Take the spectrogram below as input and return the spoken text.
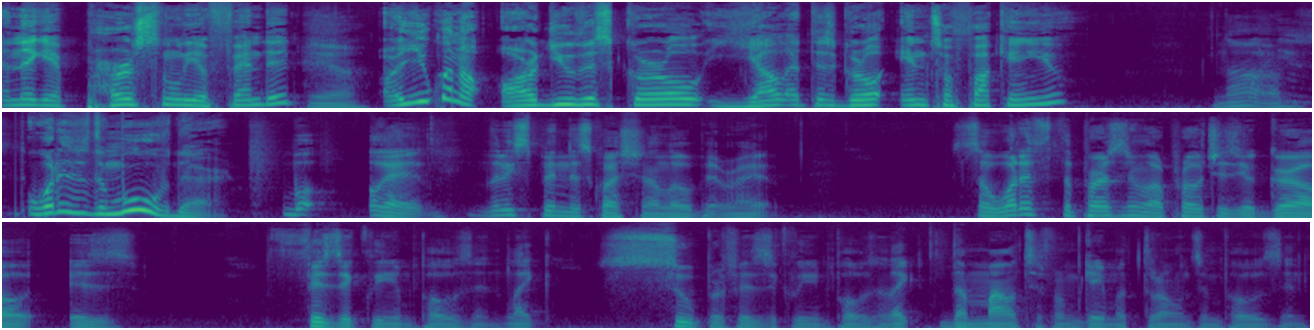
and they get personally offended. yeah. Are you gonna argue this girl, yell at this girl into fucking you? No. What is the move there? Well, okay. Let me spin this question a little bit, right? So, what if the person who approaches your girl is physically imposing, like super physically imposing, like the mountain from Game of Thrones imposing?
